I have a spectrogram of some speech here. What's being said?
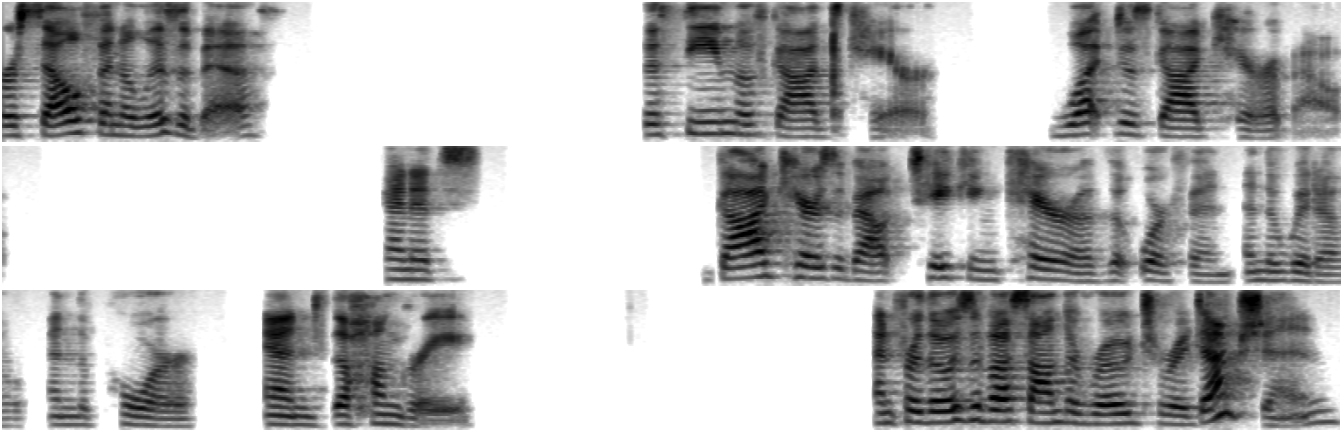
herself and Elizabeth the theme of God's care. What does God care about? And it's God cares about taking care of the orphan and the widow and the poor and the hungry. And for those of us on the road to redemption,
